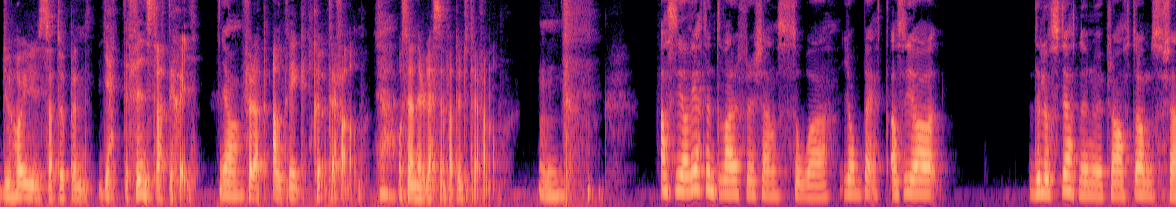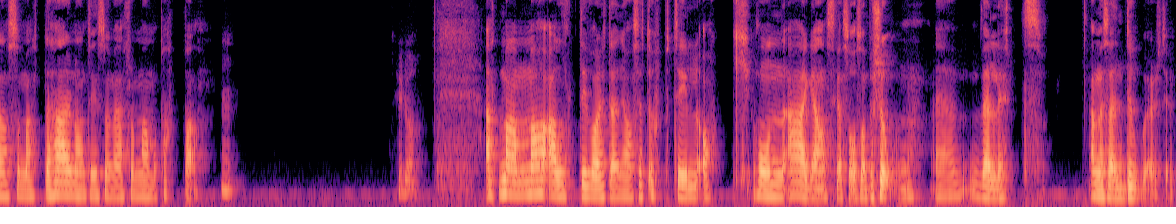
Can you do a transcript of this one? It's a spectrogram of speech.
Du har ju satt upp en jättefin strategi Ja. för att aldrig kunna träffa någon. Och sen är du ledsen för att du inte träffar någon. Alltså jag vet inte varför det känns så jobbigt. Alltså jag... Det lustiga är att nu när vi pratar om det så känns det som att det här är någonting som är från mamma och pappa. Hur då? Att mamma har alltid varit den jag har sett upp till och hon är ganska så som person. Eh, väldigt, ja men så en doer typ.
